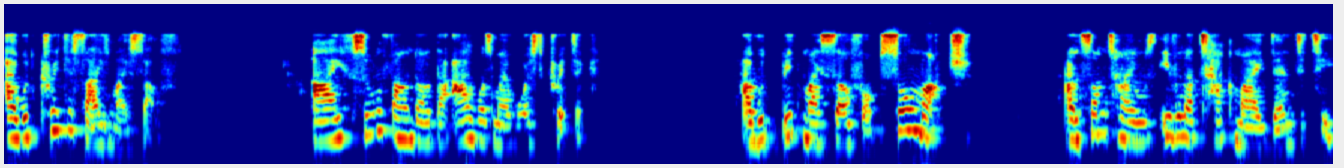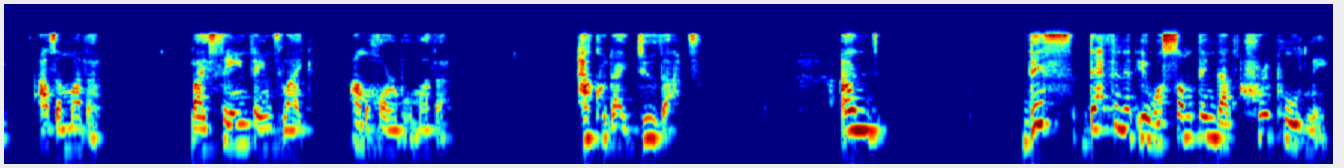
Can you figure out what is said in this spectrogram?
I would criticize myself. I soon found out that I was my worst critic. I would beat myself up so much and sometimes even attack my identity as a mother by saying things like, I'm a horrible mother. How could I do that? And this definitely was something that crippled me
